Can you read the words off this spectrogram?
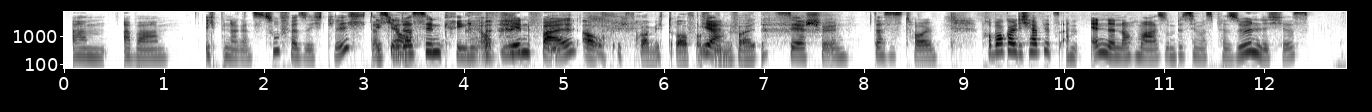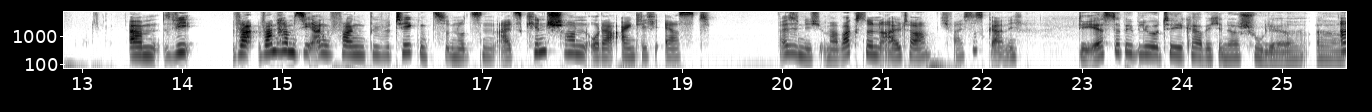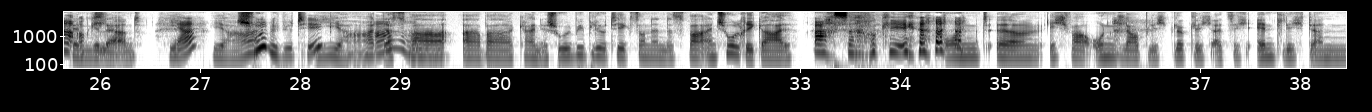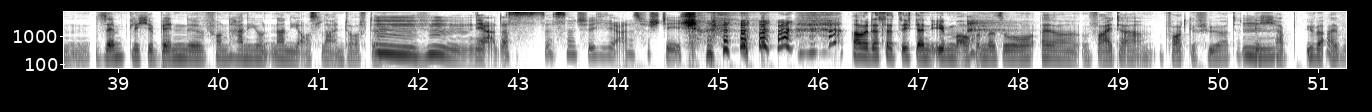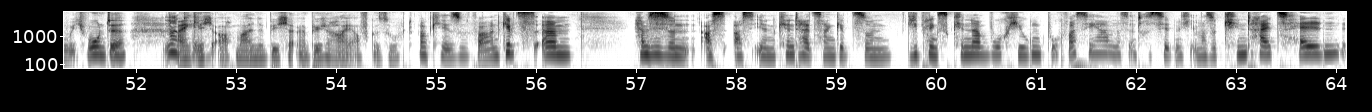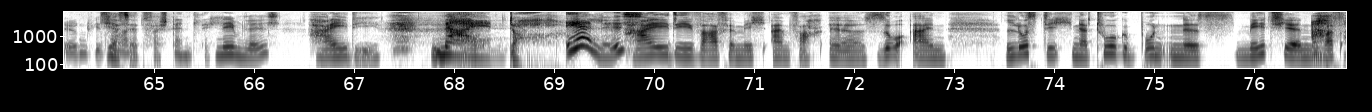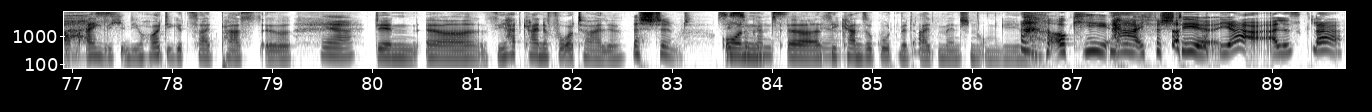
Ähm, aber ich bin da ganz zuversichtlich, dass Ich wir auch. das hinkriegen, auf jeden Fall. Ich auch. Ich freue mich drauf, auf Ja. jeden Fall. Sehr schön. Das ist toll. Frau Bockhold, ich habe jetzt am Ende noch mal so ein bisschen was Persönliches. Ähm, wie, wann haben Sie angefangen, Bibliotheken zu nutzen? Als Kind schon oder eigentlich erst, weiß ich nicht, im Erwachsenenalter? Ich weiß es gar nicht. Die erste Bibliothek habe ich in der Schule äh, Ah, kennengelernt. Ja? Ja. Schulbibliothek? Ja, das Ah. war aber keine Schulbibliothek, sondern das war ein Schulregal. Ach so, okay. Und ähm, ich war unglaublich glücklich, als ich endlich dann sämtliche Bände von Hanni und Nanni ausleihen durfte. mhm. Ja, das, das ist natürlich, ja, das verstehe ich. Aber das hat sich dann eben auch immer so äh, weiter fortgeführt. Mhm. Ich habe überall, wo ich wohnte, Okay. eigentlich auch mal eine Bücher eine Bücherei aufgesucht. Okay, super. Und gibt's, ähm, haben Sie so ein, aus, aus Ihren Kindheitstagen, gibt es so ein Lieblingskinderbuch, Jugendbuch, was Sie haben? Das interessiert mich immer, so Kindheitshelden irgendwie Ja, sowas. selbstverständlich. Nämlich? Heidi. Nein. Doch. Ehrlich? Heidi war für mich einfach äh, so ein lustig, naturgebundenes Mädchen, Ach, was auch was? eigentlich in die heutige Zeit passt. Äh, Ja, denn äh, sie hat keine Vorteile. das stimmt. Sie und so ganz, äh, ja. sie kann so gut mit alten Menschen umgehen. Okay, ah, ich verstehe. ja, alles klar.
